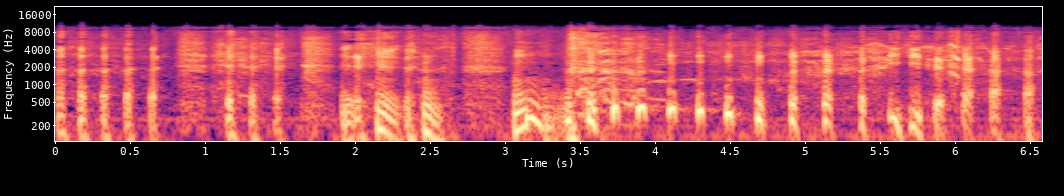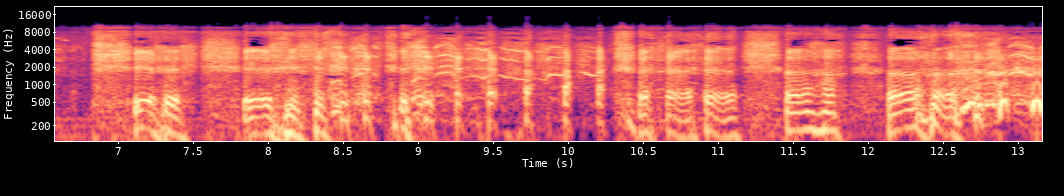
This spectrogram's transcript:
yeah. uh-huh. Uh-huh.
